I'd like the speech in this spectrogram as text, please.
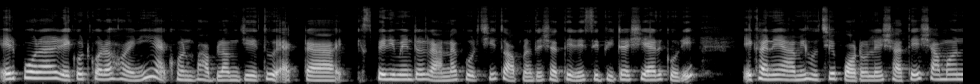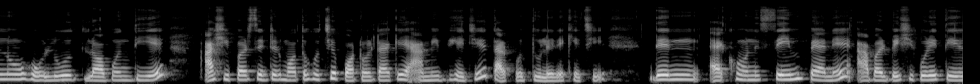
এরপর আর রেকর্ড করা হয়নি। এখন ভাবলাম যেহেতু একটা এক্সপেরিমেন্টাল রান্না করছি, তো আপনাদের সাথে রেসিপিটা শেয়ার করি। এখানে আমি হচ্ছে পটলের সাথে সামান্য হলুদ, লবণ দিয়ে আশি পার্সেন্টের মতো হচ্ছে পটলটাকে আমি ভেজে তারপর তুলে রেখেছি। দেন এখন সেম প্যানে আবার বেশি করে তেল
